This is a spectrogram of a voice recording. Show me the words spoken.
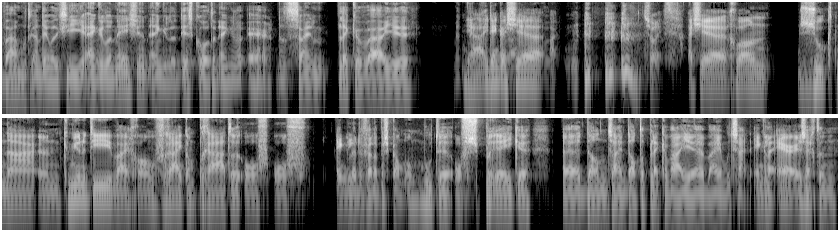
Waar moet ik aan denken? Want ik zie hier Angular Nation, Angular Discord en Angular Air. Dat zijn plekken waar je... Ja, ik denk als je. Sorry. Als je gewoon zoekt naar een community waar je gewoon vrij kan praten of, of Angular developers kan ontmoeten of spreken, eh, dan zijn dat de plekken waar je, waar je moet zijn. Angular Air is echt een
